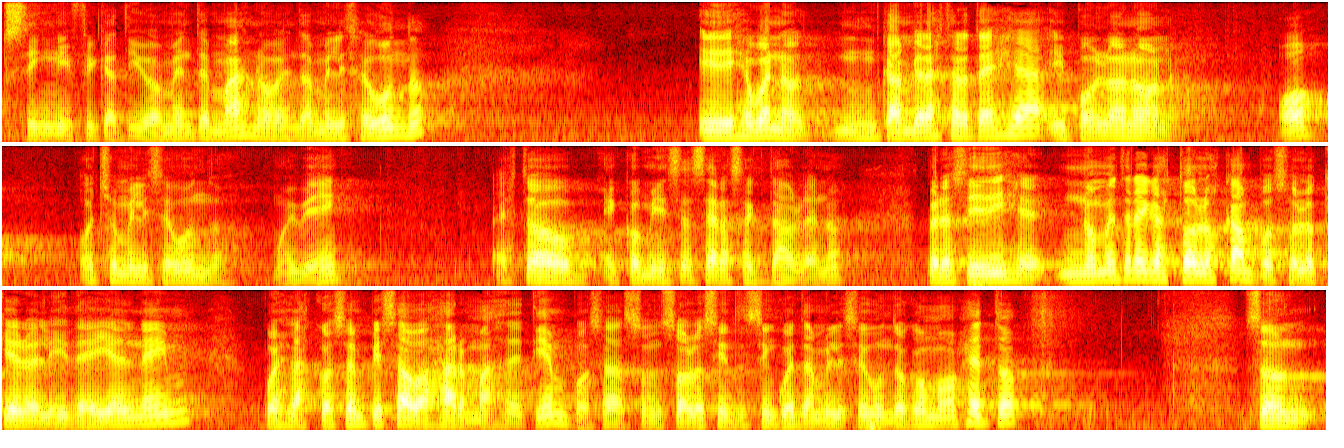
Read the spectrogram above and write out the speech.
significativamente más, 90 milisegundos. Y dije, bueno, cambia la estrategia y ponlo a nona. Oh, 8 milisegundos, muy bien. Esto eh, comienza a ser aceptable, ¿no? Pero si dije, no me traigas todos los campos, solo quiero el ID y el name, pues las cosas empiezan a bajar más de tiempo. O sea, son solo 150 milisegundos como objeto, son,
